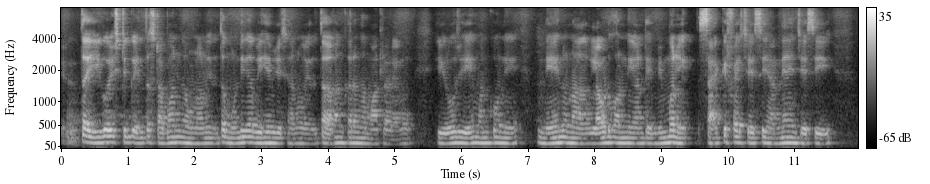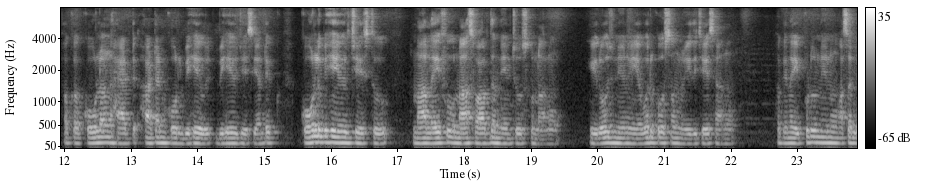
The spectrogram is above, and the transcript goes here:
ఎంత ఈగోయిస్టిక్గా ఎంత స్టబాన్గా ఉన్నాను? ఎంత మొండిగా బిహేవ్ చేశాను? ఎంత అహంకారంగా మాట్లాడాను? ఈరోజు ఏమనుకోని నేను నా లవ్డ్ వన్ని అంటే మిమ్మల్ని సాక్రిఫైస్ చేసి అన్యాయం చేసి ఒక cold and hot hot and cold behave behave చేసి అంటే కోల్డ్ బిహేవియర్ చేస్తూ నా లైఫ్ నా స్వార్థం నేను చూసుకున్నాను. ఈరోజు నేను ఎవరి కోసం ఇది చేశాను? ఓకేనా ఇప్పుడు నేను అసలు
